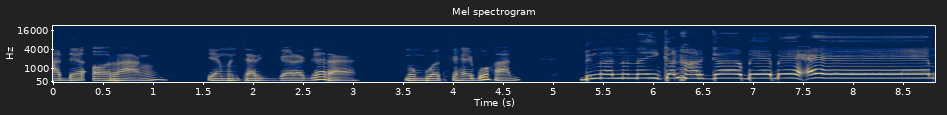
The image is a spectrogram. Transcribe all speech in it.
Ada orang yang mencari gara-gara membuat kehebohan dengan menaikkan harga BBM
